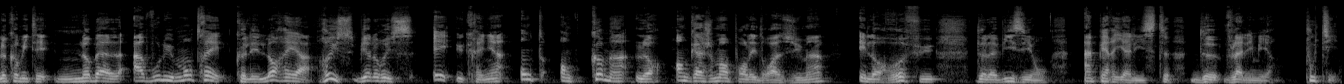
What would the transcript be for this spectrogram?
Le comité Nobel a voulu montrer que les lauréats russes, biélorusses et ukrainiens ont en commun leur engagement pour les droits humains et leur refus de la vision impérialiste de Vladimir Poutine.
